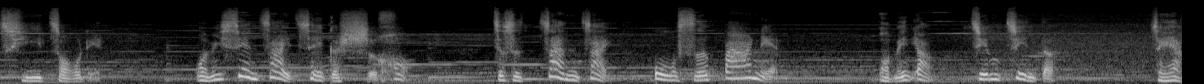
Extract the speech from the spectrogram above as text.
七周年，我们现在这个时候，就是站在五十八年，我们要精进的这样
